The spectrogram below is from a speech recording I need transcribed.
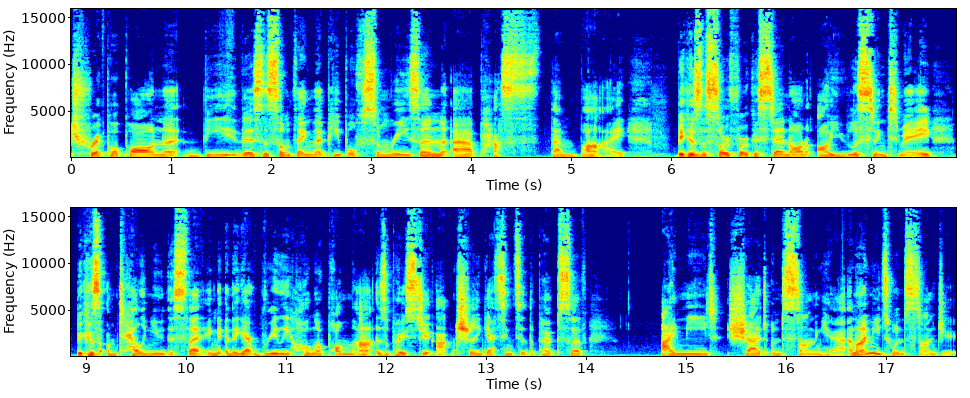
trip up on the this is something that people for some reason uh, pass them by because they're so focused in on are you listening to me? because i'm telling you this thing and they get really hung up on that as opposed to actually getting to the purpose of i need shared understanding here and i need to understand you.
